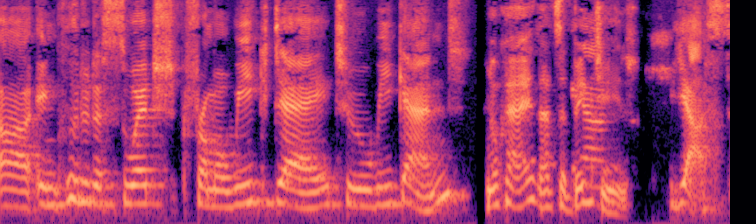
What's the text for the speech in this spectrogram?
uh, included a switch from a weekday to a weekend. Okay, that's a big and, change. Yes,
